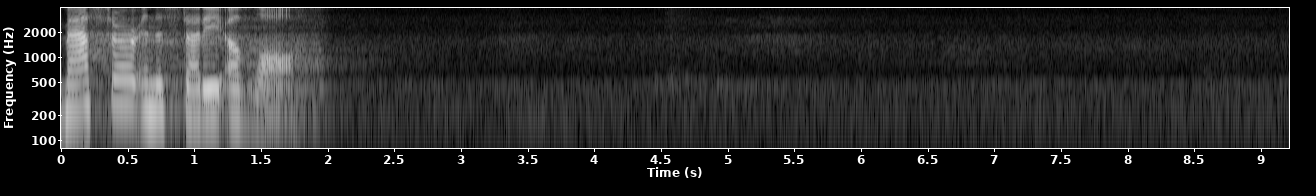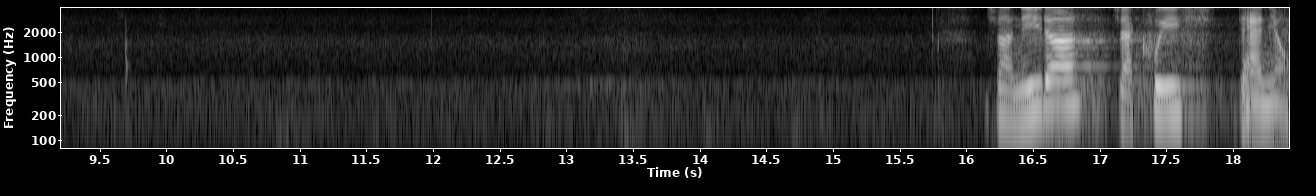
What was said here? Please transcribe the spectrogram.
Master in the Study of Law. Janita Jacquees Daniel.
